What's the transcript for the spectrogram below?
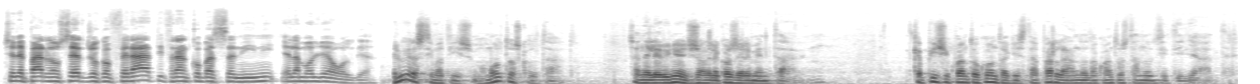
Ce ne parlano Sergio Cofferati, Franco Bassanini e la moglie Olga. Lui era stimatissimo, molto ascoltato. Cioè, nelle riunioni ci sono delle cose elementari. No? Capisci quanto conta chi sta parlando da quanto stanno zitti gli altri.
